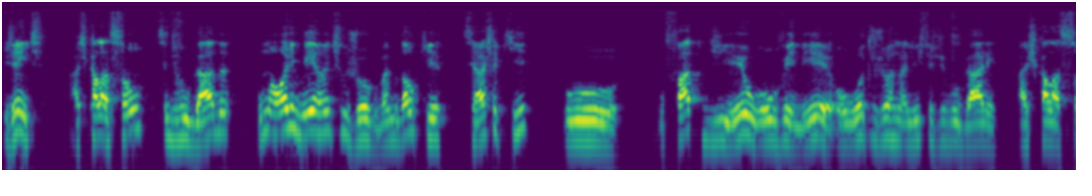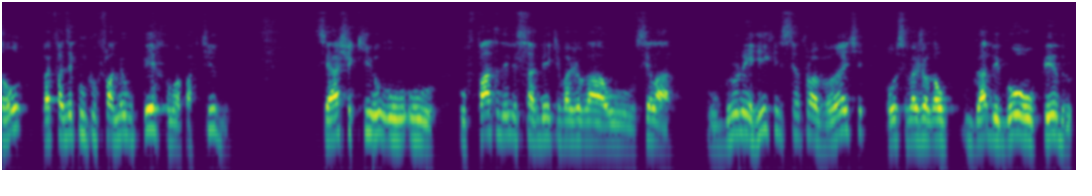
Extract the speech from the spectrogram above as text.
gente, a escalação ser divulgada uma hora e meia antes do jogo, vai mudar o quê? Você acha que o, o fato de eu ou o Venê ou outros jornalistas divulgarem a escalação vai fazer com que o Flamengo perca uma partida? Você acha que o, o, o fato dele saber que vai jogar o, sei lá, o Bruno Henrique de centroavante, ou se vai jogar o Gabigol ou o Pedro,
